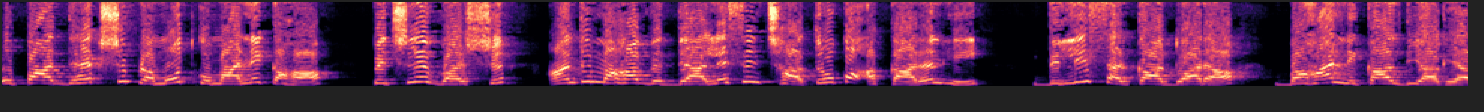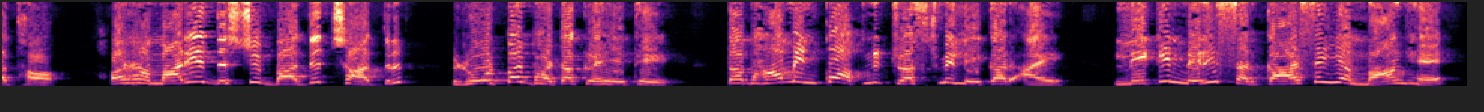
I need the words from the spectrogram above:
उपाध्यक्ष प्रमोद कुमार ने कहा, पिछले वर्ष अंत महाविद्यालय से छात्रों को अकारण ही दिल्ली सरकार द्वारा बाहर निकाल दिया गया था और हमारे दृष्टि बाधित छात्र रोड पर भटक रहे थे। तब हम इनको अपने ट्रस्ट में लेकर आए। लेकिन मेरी सरकार से यह मांग है,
